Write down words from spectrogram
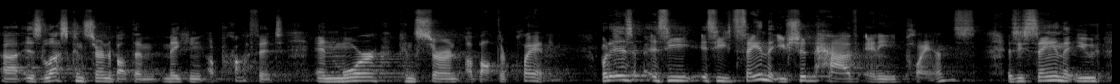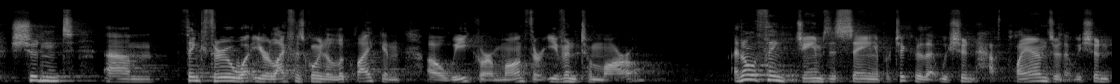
uh, is less concerned about them making a profit and more concerned about their planning. But is, is, he, is he saying that you shouldn't have any plans? Is he saying that you shouldn't um, think through what your life is going to look like in a week or a month or even tomorrow. I don't think James is saying in particular that we shouldn't have plans or that we shouldn't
